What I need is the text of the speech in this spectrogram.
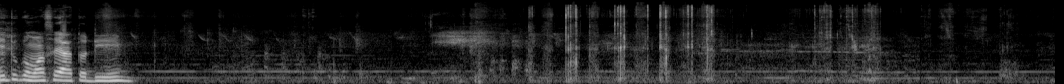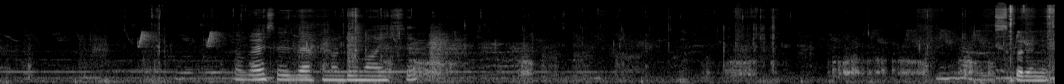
এইটুকু মাছে এত ডিম। গাইস এই যে এখনও ডিম আইছে। মিক্স করে নিব।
